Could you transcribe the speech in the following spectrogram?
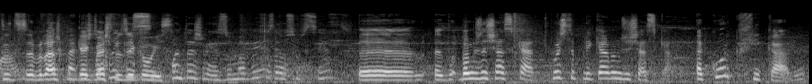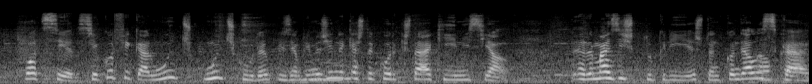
tu saberás o que é que vais fazer com isso. Quantas vezes? Uma vez é o suficiente? Uh, vamos deixar secar. Depois de aplicar, vamos deixar secar. A cor que ficar pode ser, se a cor ficar muito, muito escura, por exemplo, uhum. imagina que esta cor que está aqui inicial era mais isto que tu querias, portanto, quando ela okay. secar,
